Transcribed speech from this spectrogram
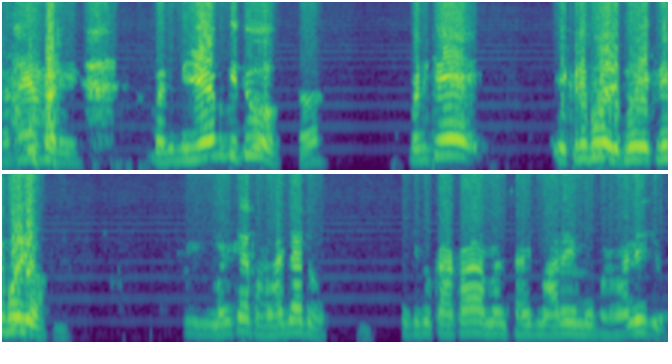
તો વળી. મને મેં એમ કીધું. તો? મને કે એકડી બોલ હું એકડી બોલ્યો. મને કે ભણવા જાતો મેં કીધું કાકા મને સાહેબ મારે હું ભણવા નહીં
